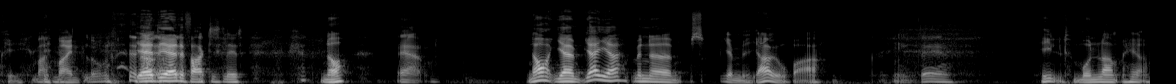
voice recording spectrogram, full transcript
Okay. Mi- Mind blown. ja, det er det faktisk lidt. Nå. Ja, Nå, ja, ja, ja, men øh, jamen, jeg er jo bare mm, det, helt mundlam her.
